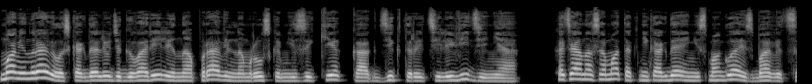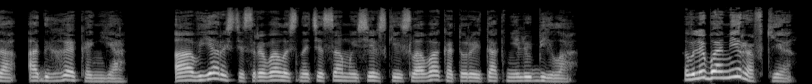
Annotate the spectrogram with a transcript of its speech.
Маме нравилось, когда люди говорили на правильном русском языке, как дикторы телевидения, хотя она сама так никогда и не смогла избавиться от гэканья, а в ярости срывалась на те самые сельские слова, которые так не любила. «В Любомировке»,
